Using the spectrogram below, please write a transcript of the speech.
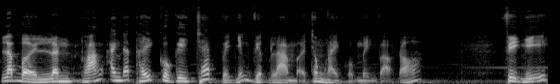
là bởi lần thoáng anh đã thấy cô ghi chép về những việc làm ở trong ngày của mình vào đó. Phi nghĩ,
